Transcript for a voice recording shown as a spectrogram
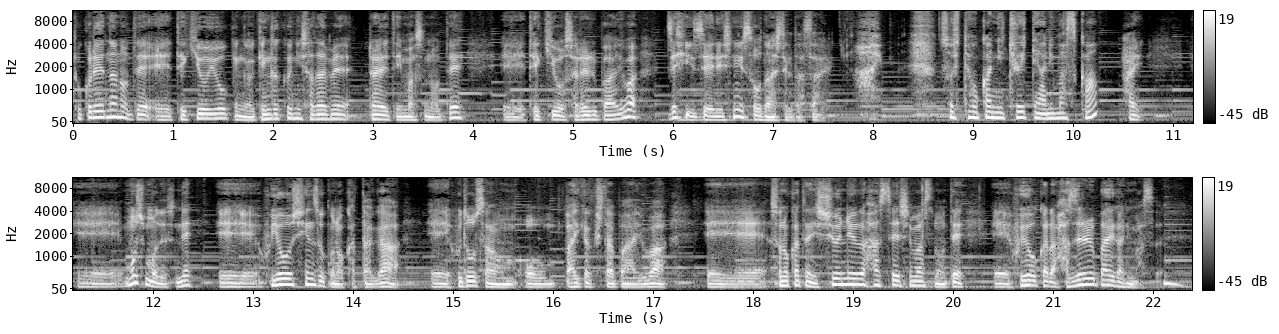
特例なので、えー、適用要件が厳格に定められていますので、えー、適用される場合はぜひ税理士に相談してください。はい。そして他に注意点ありますか？はい。えー、もしもですね、えー、扶養親族の方が、えー、不動産を売却した場合は、えー、その方に収入が発生しますので、えー、扶養から外れる場合があります。うん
